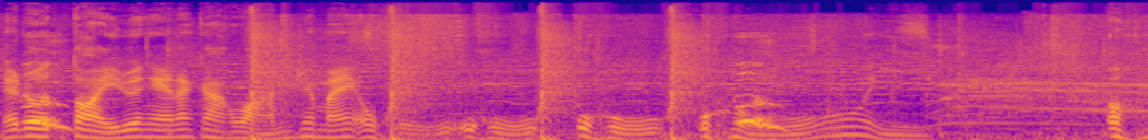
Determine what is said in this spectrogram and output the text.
แล้วโดนต่อยด้วยไงหน้ากากหวานใช่ไหมโอ้โหโอ้โหโอ้โหโอ้โห โอ้โห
